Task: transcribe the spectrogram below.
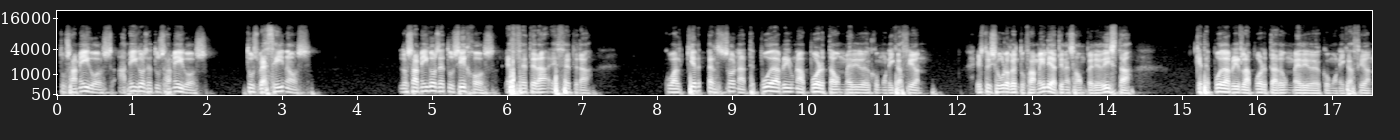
Tus amigos, amigos de tus amigos, tus vecinos, los amigos de tus hijos, etcétera, etcétera. Cualquier persona te puede abrir una puerta a un medio de comunicación. Estoy seguro que en tu familia tienes a un periodista que te puede abrir la puerta de un medio de comunicación.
